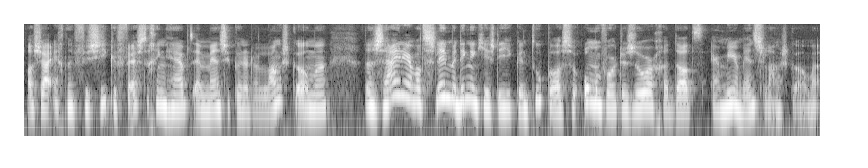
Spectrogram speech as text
Als jij echt een fysieke vestiging hebt en mensen kunnen er langskomen, dan zijn er wat slimme dingetjes die je kunt toepassen om ervoor te zorgen dat er meer mensen langskomen.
